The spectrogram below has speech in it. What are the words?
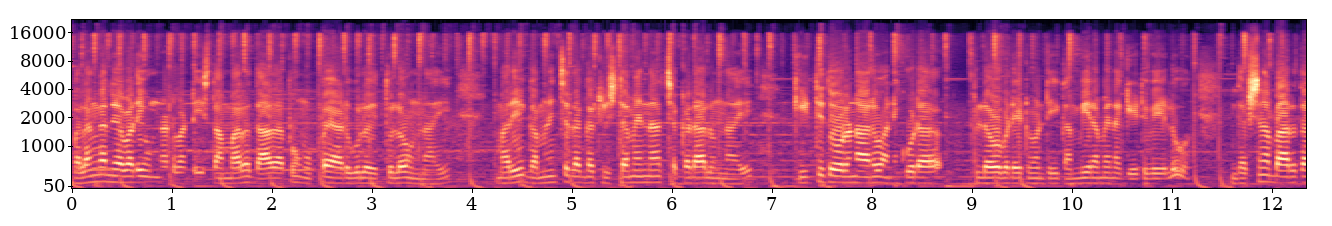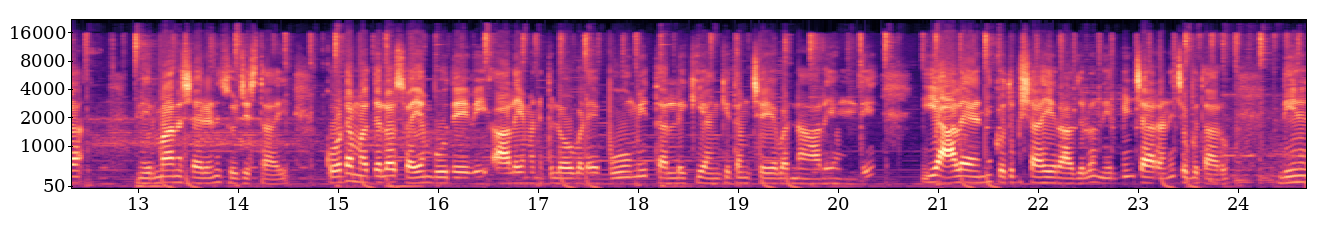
బలంగా నిలబడి ఉన్నటువంటి ఈ స్తంభాలు దాదాపు ముప్పై అడుగుల ఎత్తులో ఉన్నాయి. మరియు గమనించదగ్గ క్లిష్టమైన చక్కడాలు ఉన్నాయి కీర్తి తోరణాలు అని కూడా పిలువబడేటువంటి గంభీరమైన గేటువేలు దక్షిణ భారత నిర్మాణ శైలిని సూచిస్తాయి. కోట మధ్యలో స్వయం భూదేవి ఆలయం అని పిలువబడే భూమి తల్లికి అంకితం చేయబడిన ఆలయం ఉంది. ఈ ఆలయాన్ని కుతుబ్షాహీ రాజులు నిర్మించారని చెబుతారు. దీని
